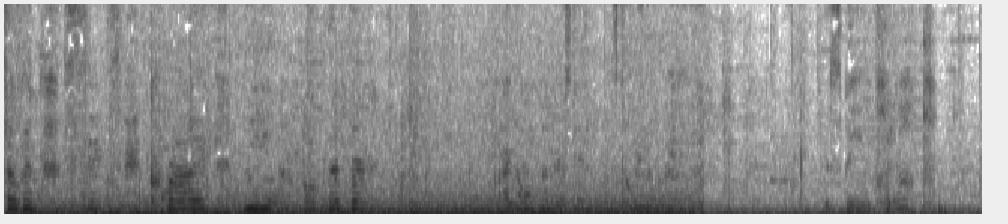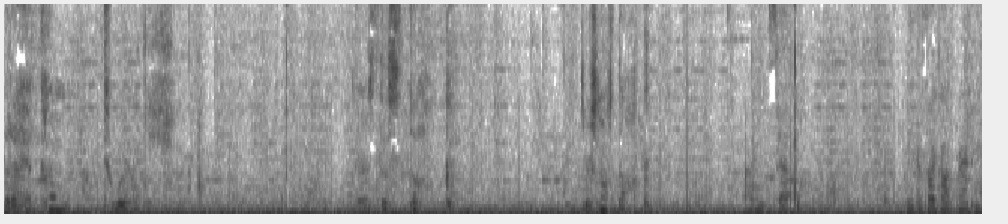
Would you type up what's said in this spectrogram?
seven, six, cry me a river. I don't understand what's going on. It's being put up, but I have come too early. There's the stock. There's no stock. I'm sad. because I got ready.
